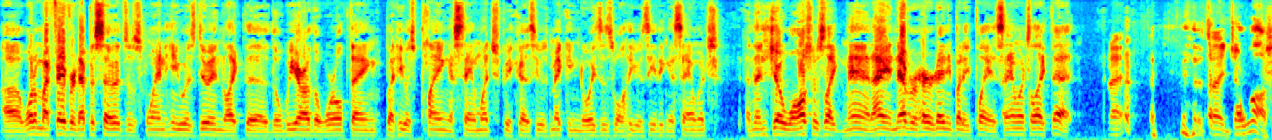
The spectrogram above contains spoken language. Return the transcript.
Uh, one of my favorite episodes was when he was doing like the the We Are the World thing, but he was playing a sandwich because he was making noises while he was eating a sandwich. And then Joe Walsh was like, "Man, I ain't never heard anybody play a sandwich like that." Right. That's right, Joe Walsh.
